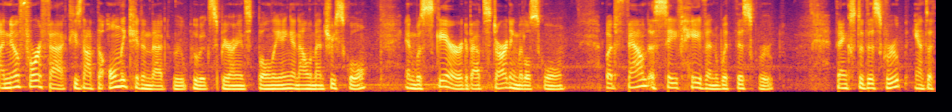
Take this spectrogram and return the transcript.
I know for a fact he's not the only kid in that group who experienced bullying in elementary school and was scared about starting middle school, but found a safe haven with this group. Thanks to this group and to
